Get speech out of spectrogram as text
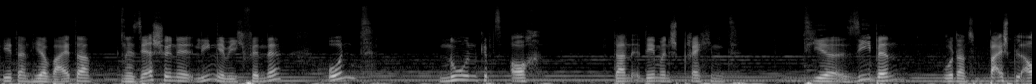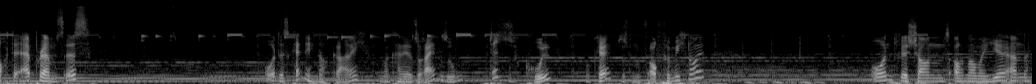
Geht dann hier weiter. Eine sehr schöne Linie, wie ich finde. Und nun gibt es auch dann dementsprechend Tier 7, wo dann zum Beispiel auch der Abrams ist. Oh, das kenne ich noch gar nicht. Man kann ja so reinzoomen. Das ist cool. Okay, das ist auch für mich neu. Und wir schauen uns auch nochmal hier an,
